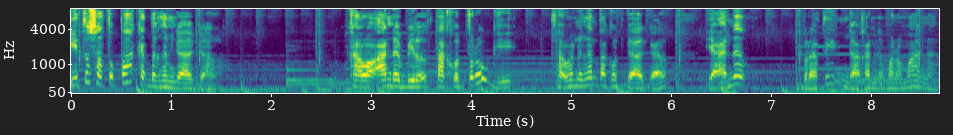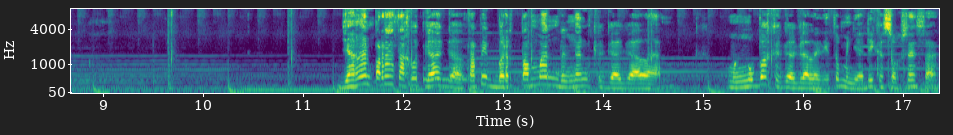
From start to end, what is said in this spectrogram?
itu satu paket dengan gagal. Kalau Anda bilang takut rugi sama dengan takut gagal, ya Anda berarti nggak akan ke mana-mana. Jangan pernah takut gagal, tapi berteman dengan kegagalan. Mengubah kegagalan itu menjadi kesuksesan.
